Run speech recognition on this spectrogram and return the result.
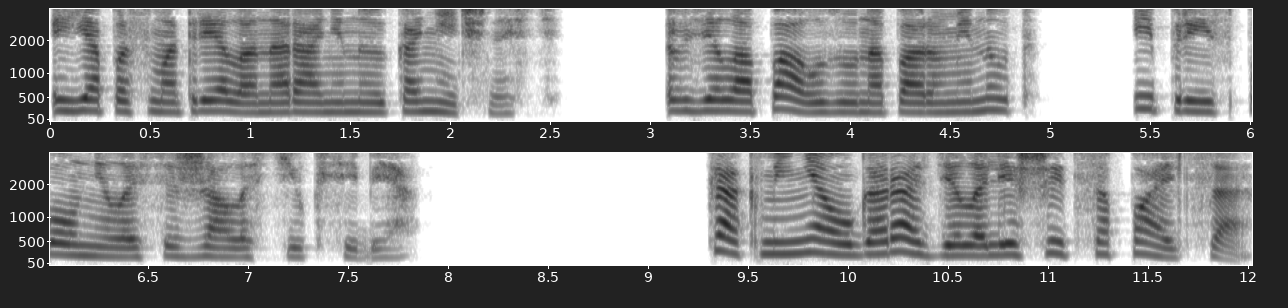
Я посмотрела на раненую конечность, взяла паузу на пару минут и преисполнилась жалостью к себе. Как меня угораздило лишиться пальца.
